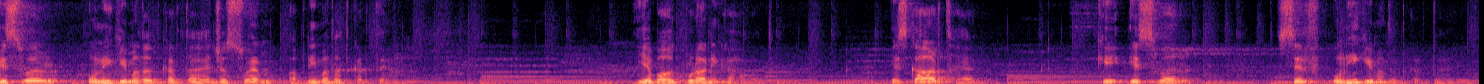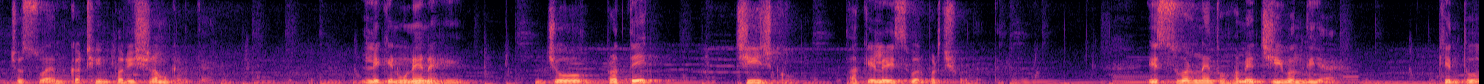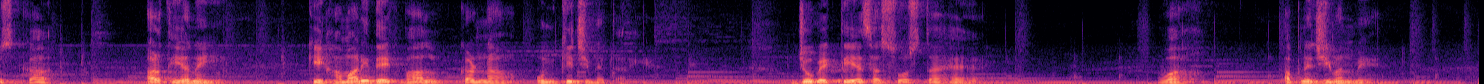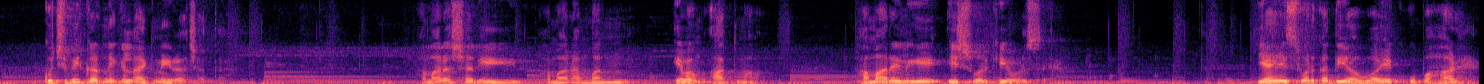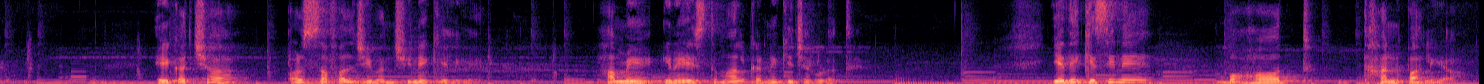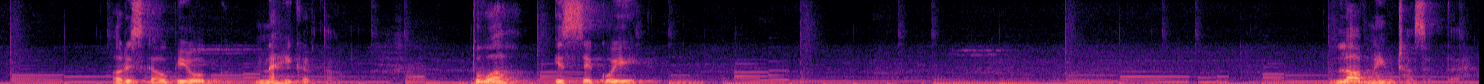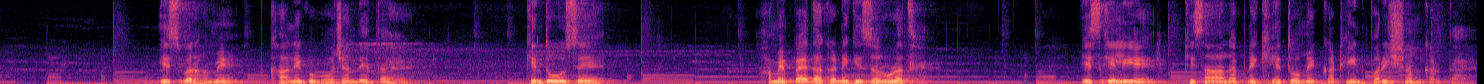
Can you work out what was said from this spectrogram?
ईश्वर उन्हीं की मदद करता है जो स्वयं अपनी मदद करते हैं। यह बहुत पुरानी कहावत है। इसका अर्थ है कि ईश्वर सिर्फ़ उन्हीं की मदद करता है जो स्वयं कठिन परिश्रम करते हैं। लेकिन उन्हें नहीं, जो प्रत्येक चीज़ को अकेले ईश्वर पर छोड़ देते हैं। ईश्वर ने तो हमें जीवन दिया है। किंतु उसका अर्थ यह नहीं कि हमारी देखभाल करना उनकी ज़िम्मेदारी है। जो व्यक्ति ऐसा सोचता है, वह अपने जीवन में कुछ भी करने के लायक नहीं रह जाता। हमारा शरीर, हमारा मन एवं आत्मा हमारे लिए ईश्वर की ओर से है। यह ईश्वर का दिया हुआ एक उपहार है। एक अच्छा और सफल जीवन जीने के लिए हमें इन्हें इस्तेमाल करने की ज़रूरत है। यदि किसी ने बहुत धन पा लिया और इसका उपयोग नहीं करता तो वह इससे कोई लाभ नहीं उठा सकता है। ईश्वर हमें खाने को भोजन देता है, किंतु उसे हमें पैदा करने की ज़रूरत है। इसके लिए किसान अपने खेतों में कठिन परिश्रम करता है।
